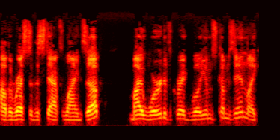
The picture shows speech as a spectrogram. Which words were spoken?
how the rest of the staff lines up. My word, if Gregg Williams comes in, like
